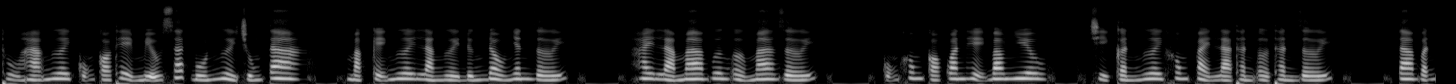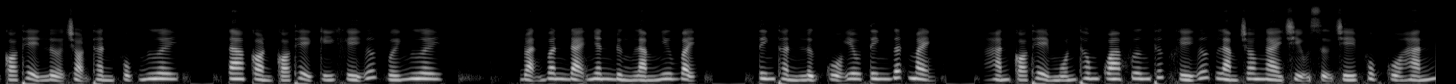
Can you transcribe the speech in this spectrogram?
thủ hạ ngươi cũng có thể miễu sát bốn người chúng ta. Mặc kệ ngươi là người đứng đầu nhân giới, hay là ma vương ở ma giới, cũng không có quan hệ bao nhiêu. Chỉ cần ngươi không phải là thần ở thần giới, ta vẫn có thể lựa chọn thần phục ngươi. Ta còn có thể ký khí ước với ngươi. Đoạn vân đại nhân đừng làm như vậy. Tinh thần lực của yêu tinh rất mạnh. Hắn có thể muốn thông qua phương thức khí ước làm cho ngài chịu sự chế phục của hắn.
